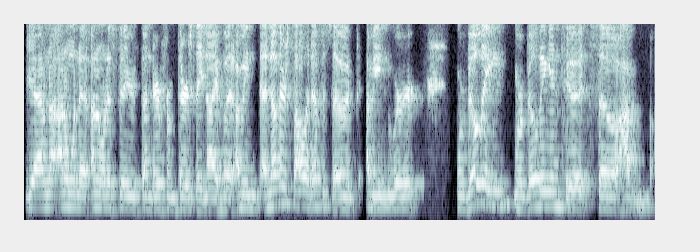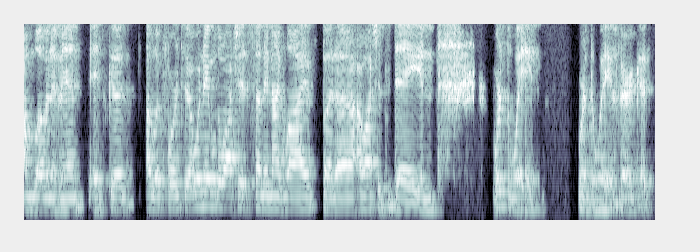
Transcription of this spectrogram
Yeah, I'm not. I don't want to. I don't want to steal your thunder from Thursday night. But I mean, another solid episode. I mean, we're we're building. We're building into it. So I'm I'm loving it, man. It's good. I look forward to. it. I wasn't able to watch it Sunday night live, but uh, I watched it today, and worth the wait. Worth the wait. Very good.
